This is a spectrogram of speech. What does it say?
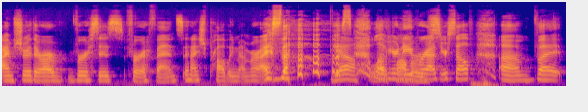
I'm sure there are verses for offense, and I should probably memorize them. Yeah, love your neighbor as yourself. Um, but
